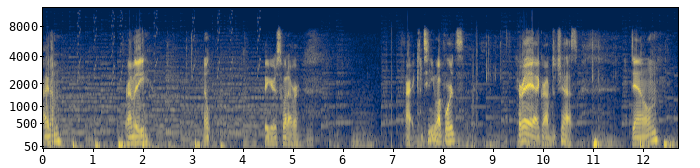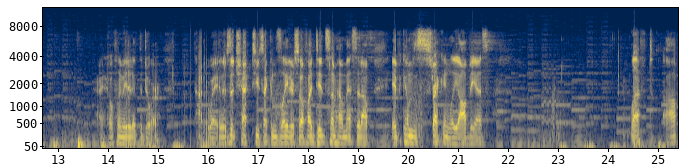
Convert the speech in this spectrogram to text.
Item. Remedy. Nope. Figures, whatever. Alright, continue upwards. Hooray, I grabbed a chest. Down. Alright, hopefully made it at the door. Either way, there's a check two seconds later, so if I did somehow mess it up, it becomes strikingly obvious. Left, up.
